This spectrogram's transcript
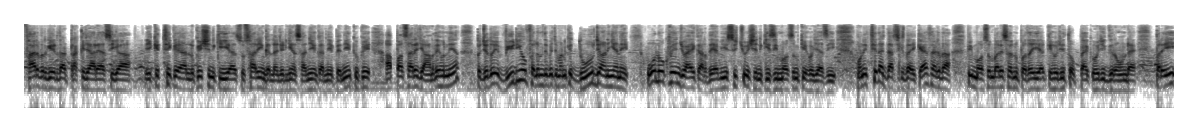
ਫਾਇਰ ਬ੍ਰਿਗੇਡ ਦਾ ਟਰੱਕ ਜਾ ਰਿਹਾ ਸੀਗਾ। ਇਹ ਕਿੱਥੇ ਗਿਆ ਲੋਕੇਸ਼ਨ ਕੀ ਆ? ਸੋ ਸਾਰੀਆਂ ਗੱਲਾਂ ਜਿਹੜੀਆਂ ਸਾਂਝੀਆਂ ਕਰਨੀਆਂ ਪੈਂਦੀਆਂ ਕਿਉਂਕਿ ਆਪਾਂ ਸਾਰੇ ਜਾਣਦੇ ਹੁੰਨੇ ਆ ਪਰ ਜਦੋਂ ਇਹ ਵੀਡੀਓ ਫਿਲਮ ਦੇ ਵਿੱਚ ਬਣ ਕੇ ਦੂਰ ਜਾਣੀਆਂ ਨੇ, ਉਹ ਲੋਕ ਵੀ ਇੰਜੋਏ ਕਰਦੇ ਆ ਵੀ ਇਹ ਸਿਚੁਏਸ਼ਨ ਕੀ ਸੀ, ਮੌਸਮ ਕਿਹੋ ਜਿਹਾ ਸੀ। ਹੁਣ ਇੱਥੇ ਦਾ ਦਰਸ਼ਕ ਤਾਂ ਇਹ ਕਹਿ ਸਕਦਾ ਵੀ ਮੌਸਮ ਬਾਰੇ ਸਾਨੂੰ ਪਤਾ ਹੀ ਆ ਕਿਹੋ ਜਿਹੀ ਧੁੱਪ ਹੈ, ਕਿਹੋ ਜਿਹੀ ਗਰਾਊਂਡ ਹੈ। ਪਰ ਇਹ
